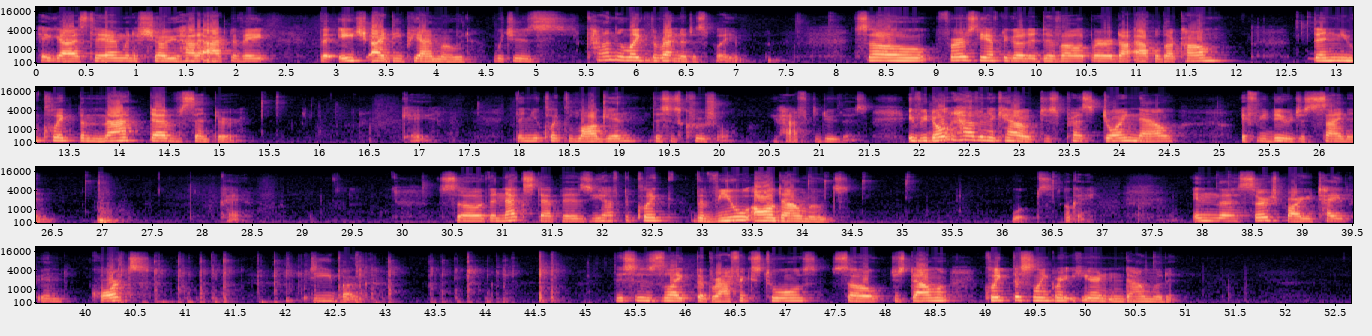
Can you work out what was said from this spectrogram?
Hey guys, today I'm going to show you how to activate the HIDPI mode, which is kind of like the Retina display. So first you have to go to developer.apple.com, then you click the Mac Dev Center. Okay, then you click login. This is crucial. You have to do this. If you don't have an account, just press join now. If you do, just sign in. Okay. So the next step is you have to click the view all downloads. Whoops. Okay. In the search bar, you type in Quartz debug. This is like the graphics tools. So just download, click this link right here and download it.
